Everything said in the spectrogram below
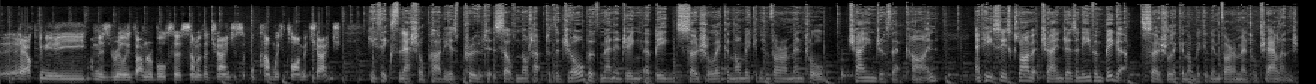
our community is really vulnerable to some of the changes that will come with climate change. He thinks the National Party has proved itself not up to the job of managing a big social, economic, and environmental change of that kind. And he sees climate change as an even bigger social, economic, and environmental challenge.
